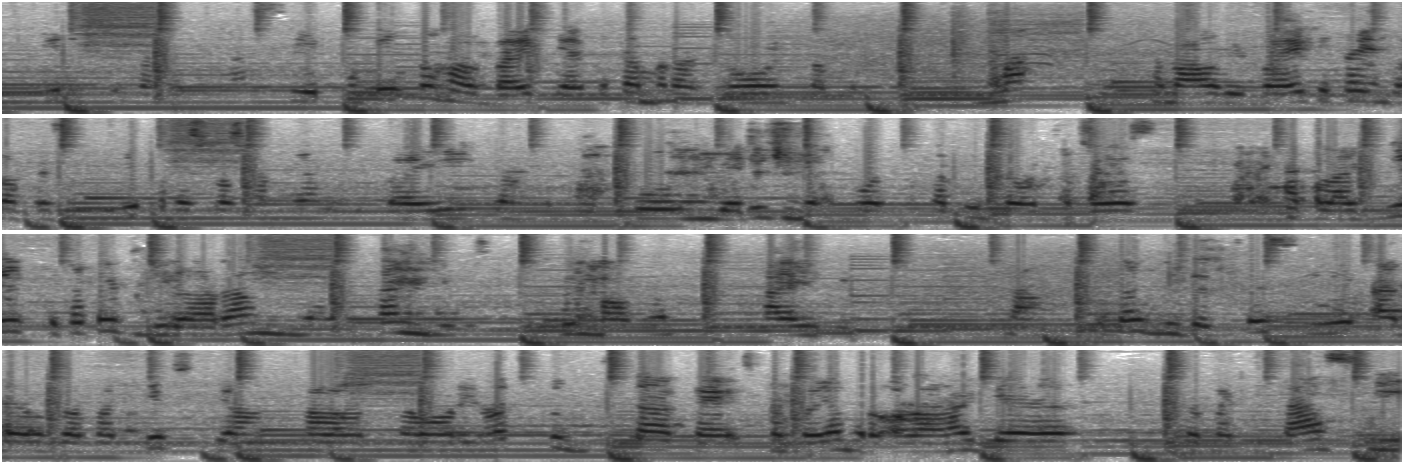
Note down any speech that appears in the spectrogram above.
mikir, kita nasib. Mungkin itu hal baik ya, kita merenung, kita cuma sama lebih baik kita introspeksi diri pada suasana yang lebih baik, yang mendukung. Jadi tidak buat tapi jauh terus. Apalagi kita tuh dilarang menyanyikan diri sendiri maupun lain. Nah, kita juga bisa sih ada beberapa tips yang kalau kalau relate itu bisa kayak contohnya berolahraga, bermeditasi,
